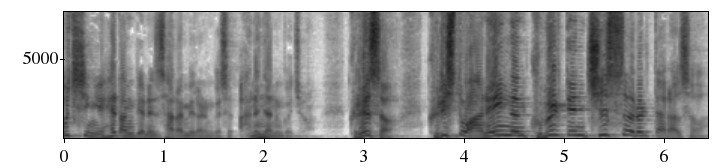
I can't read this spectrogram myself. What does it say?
호칭에 해당되는 사람이라는 것을 아느냐는 거죠. 그래서 그리스도 안에 있는 구별된 질서를 따라서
